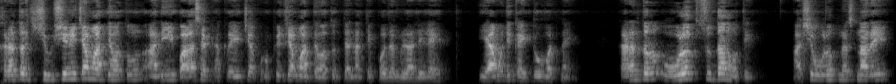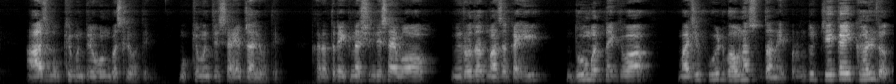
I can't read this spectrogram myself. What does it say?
खरं तर शिवसेनेच्या माध्यमातून आणि बाळासाहेब ठाकरे यांच्या कृपेच्या माध्यमातून त्यांना ते पदं मिळालेले आहेत. यामध्ये काही दुमत नाही. कारण तर ओळख सुद्धा नव्हती. अशी ओळख नसणारे आज मुख्यमंत्री होऊन बसले होते. मुख्यमंत्री साहेब झाले होते. खरं तर एकनाथ शिंदे साहेब विरोधात माझं काही दुमत नाही किंवा माझी वाईट भावना सुद्धा नाही. परंतु जे काही घडलं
